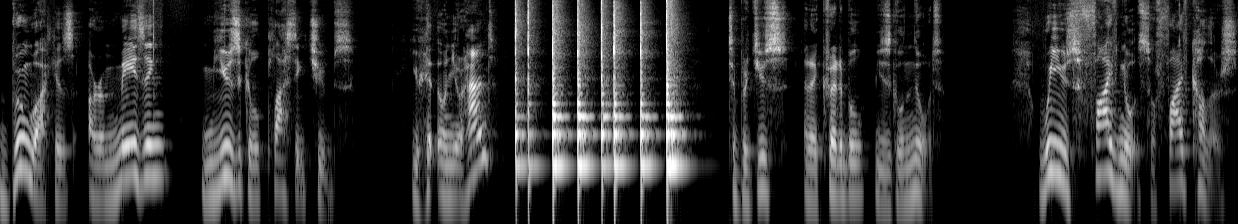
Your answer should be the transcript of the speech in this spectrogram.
Boomwhackers are amazing musical plastic tubes. You hit them on your hand to produce an incredible musical note. We use five notes or five colours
